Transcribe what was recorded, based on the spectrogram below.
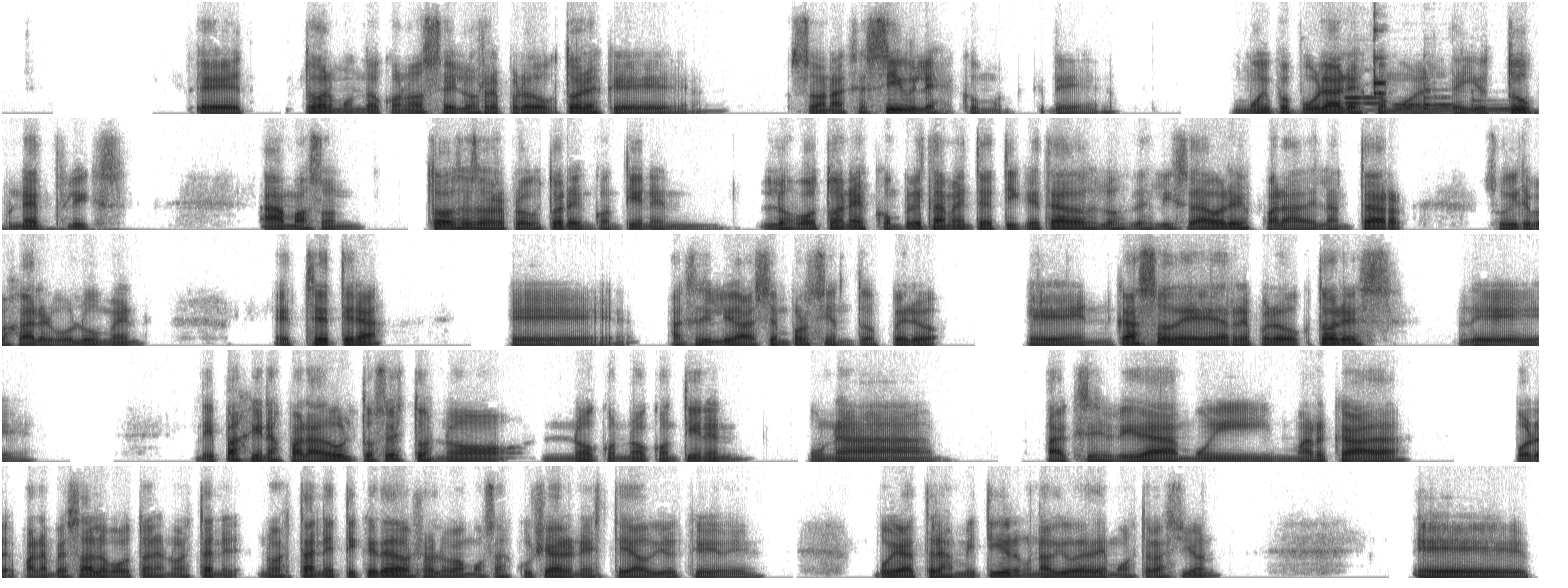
eh, todo el mundo conoce los reproductores que son accesibles, como de, muy populares como el de YouTube, Netflix, Amazon. Todos esos reproductores contienen los botones completamente etiquetados, los deslizadores para adelantar, subir y bajar el volumen, etcétera, eh, accesibles al 100%, pero en caso de reproductores de, páginas para adultos, estos no, no, no contienen una accesibilidad muy marcada. Para empezar, los botones no están, no están etiquetados, ya los vamos a escuchar en este audio que voy a transmitir, un audio de demostración. Eh,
